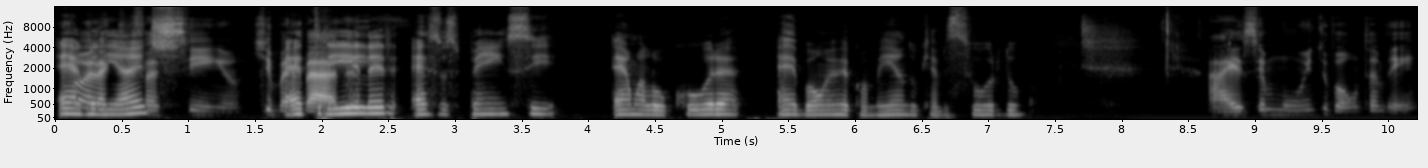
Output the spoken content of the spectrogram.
É Olha agoniante. que facinho, que É thriller, é suspense, é uma loucura, é bom, eu recomendo, que absurdo. Ah, esse é muito bom também.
